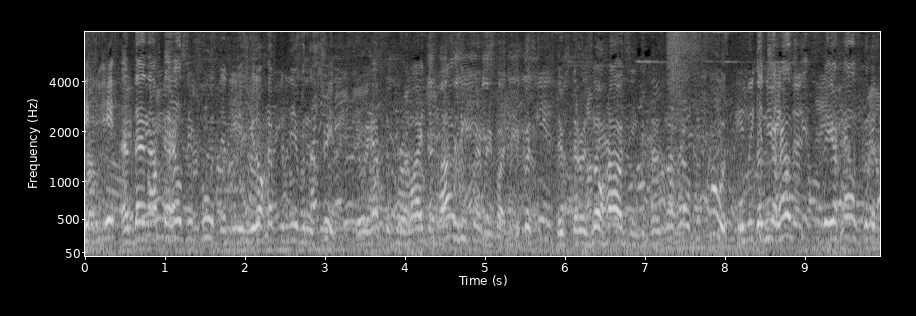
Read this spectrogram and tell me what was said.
If, if, And then after healthy food, then you, you don't have to live on the street. So we have to provide the housing for everybody. Because if there is no housing, if there is no healthy food, we then your health, the- your health going to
